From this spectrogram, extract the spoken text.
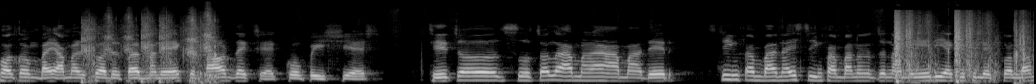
খতম। ভাই, আমার পা মানে একটা পাওয়ার দেখছে, এক কপি শেষ। সে চলো আমরা আমাদের স্ট্রিং ফার্ম বানাই। স্ট্রিং ফার্ম বানানোর জন্য আমি এরিয়াকে সিলেক্ট করলাম।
